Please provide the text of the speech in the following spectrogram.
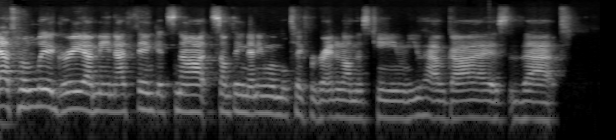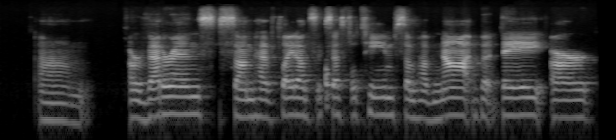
Yeah, totally agree. I mean, I think it's not something anyone will take for granted on this team. You have guys that um, are veterans. Some have played on successful teams, some have not, but they are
